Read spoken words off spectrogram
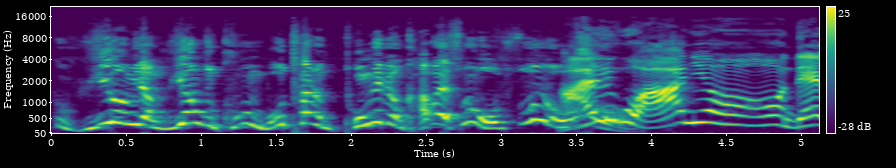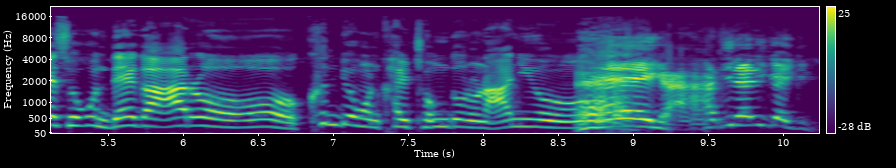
그 위험이랑 위험도 구분 못하는 동네병 가봐야 소용없어요. 아이고 아니요. 내 속은 내가 알아. 큰 병원 갈 정도는 아니요. 에이, 아니라니까, 이게.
